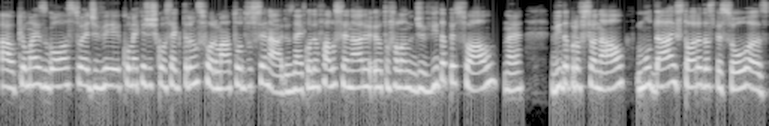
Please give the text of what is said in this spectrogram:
Ah, o que eu mais gosto é de ver como é que a gente consegue transformar todos os cenários, né? Quando eu falo cenário, eu tô falando de vida pessoal, né? Vida profissional, mudar a história das pessoas,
